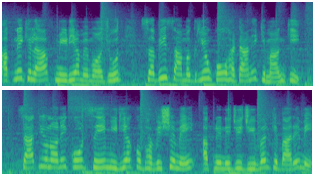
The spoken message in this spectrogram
अपने खिलाफ मीडिया में मौजूद सभी सामग्रियों को हटाने की मांग की। साथ ही उन्होंने कोर्ट से मीडिया को भविष्य में अपने निजी जीवन के बारे में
